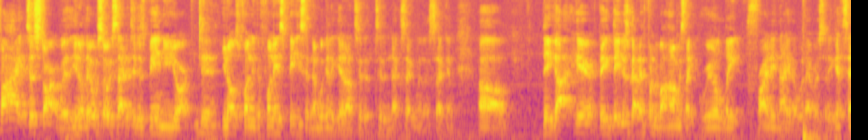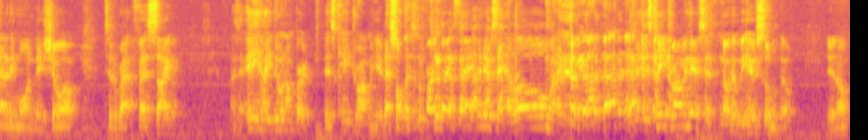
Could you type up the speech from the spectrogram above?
vibe to start with. You know, they were so excited to just be in New York. Yeah. You know, it's funny. The funniest piece, and then we're gonna get on to the to the next segment in a second. Uh, they got here. They they just got in from the Bahamas like real late Friday night or whatever. So they get Saturday morning. They show up to the Rap Fest site. I said, "Hey, how you doing? I'm Bert. There's K Drama here." That's all. That's the first thing they say. Then they would say, "Hello." Is K Drama here? I said, "No, he'll be here soon, though." You know.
